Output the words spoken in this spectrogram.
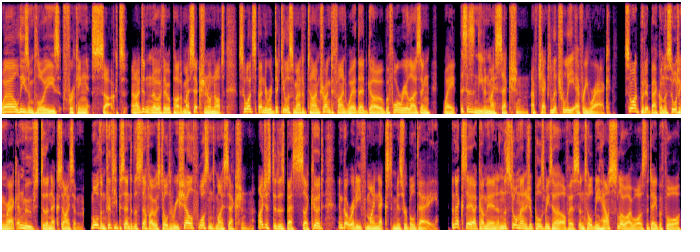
Well, these employees fricking sucked, and I didn't know if they were part of my section or not, so I'd spend a ridiculous amount of time trying to find where they'd go before realizing, wait, this isn't even my section. I've checked literally every rack. So I'd put it back on the sorting rack and moved to the next item. More than 50% of the stuff I was told to reshelf wasn't my section. I just did as best as I could and got ready for my next miserable day. The next day I come in and the store manager pulls me to her office and told me how slow I was the day before,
